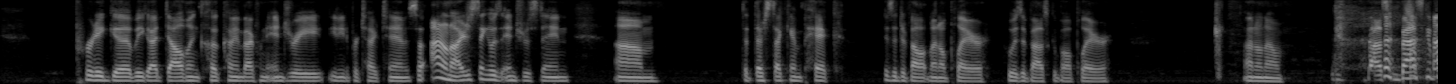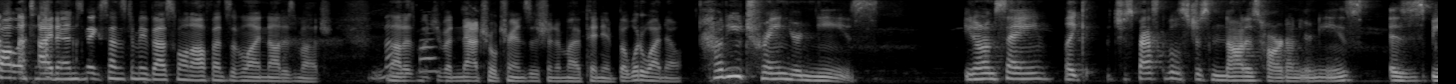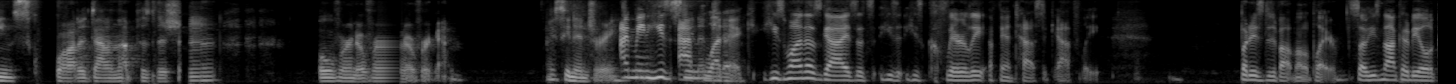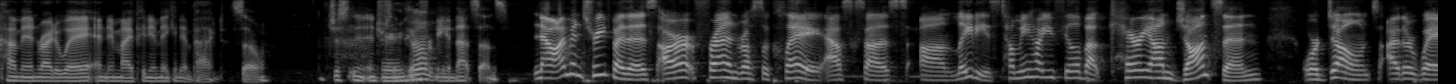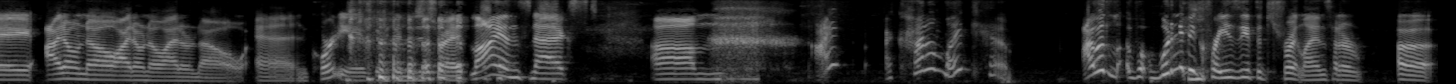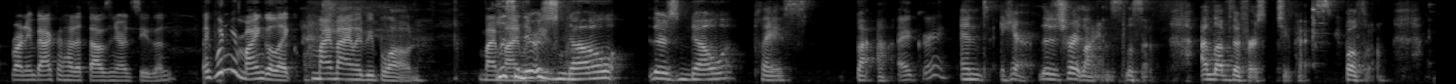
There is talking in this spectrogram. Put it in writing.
pretty good. We got Dalvin Cook coming back from injury. You need to protect him. So I don't know. I just think it was interesting um, that their second pick is a developmental player who is a basketball player. I don't know. Bas- basketball and tight ends make sense to me. Basketball and offensive line, not as much. Not, as much of a natural transition, in my opinion. But what do I know? How do you train your knees? You know what I'm saying? Like, just basketball is just not as hard on your knees as being squatted down in that position over and over and over again. I see an injury. I mean, he's Seen injury. athletic. He's one of those guys that's he's he's clearly a fantastic athlete, but he's a developmental player. So he's not going to be able to come in right away and, in my opinion, make an impact. So just an interesting thing go. for me in that sense. Now I'm intrigued by this. Our friend Russell Clay asks us, um, ladies, tell me how you feel about Kerryon Johnson or don't. Either way, I don't know, I don't know, I don't know. And Courtney is going to be the Detroit Lions next. Um, I I kind of like him. I would. Wouldn't it be crazy if the Detroit Lions had a, a running back that had a thousand yard season? Like, wouldn't your mind go like, My mind would be blown. My Listen, mind would there be is no, there's no place but up. I agree. And here, the Detroit Lions. Listen, I love their first two picks, both of them.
